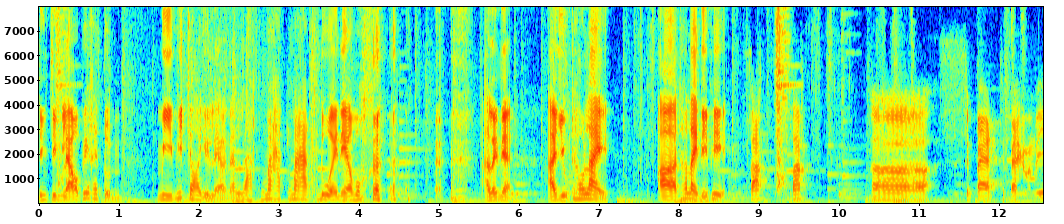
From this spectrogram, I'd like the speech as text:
จริง ๆ แล้วพี่ไข่ตุนมีพี่จอยอยู่แล้วนะรักมากมากๆด้วยเนี่ยครับผมอะไรเนี่ย อายุเท่าไหร่เอ่อเท่าไหร่ดีพี่สักสักเอ่อสิบแปดสิบแปดกำลังดี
